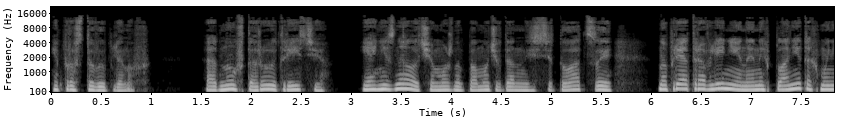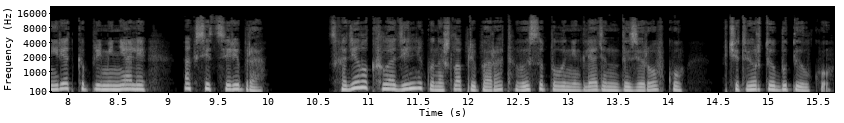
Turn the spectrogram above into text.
и просто выплюнув. Одну, вторую, третью. Я не знала, чем можно помочь в данной ситуации, но при отравлении на иных планетах мы нередко применяли оксид серебра. Сходила к холодильнику, нашла препарат, высыпала, не глядя на дозировку, в четвертую бутылку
